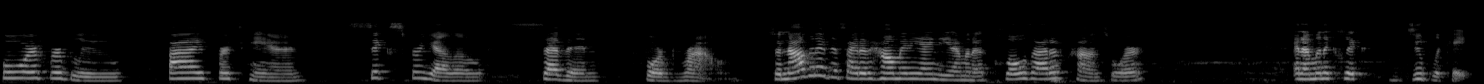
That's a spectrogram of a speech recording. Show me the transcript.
four for blue, five for tan, six for yellow, seven for brown. So now that I've decided how many I need, I'm going to close out of contour and I'm going to click duplicate.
